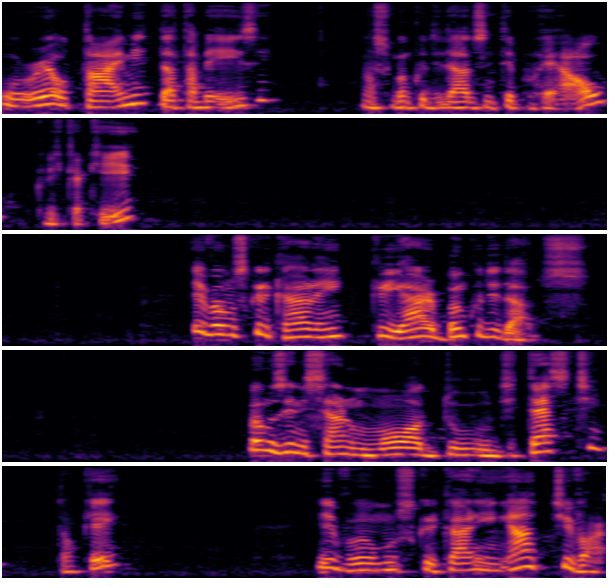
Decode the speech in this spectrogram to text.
o Real Time Database, nosso banco de dados em tempo real. Clique aqui. E vamos clicar em Criar banco de dados. Vamos iniciar no modo de teste, tá ok? E vamos clicar em Ativar.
